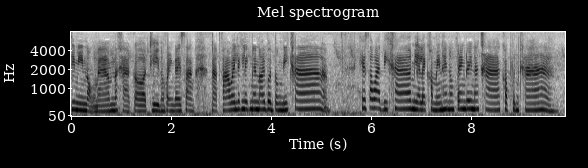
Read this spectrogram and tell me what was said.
ที่มีหนองน้ำนะคะ ก็ที่น้องแป้งได้สร้างดัดฟ้าไว้เล็ก ๆ น้อยๆบนตรงนี้ค่ะเคสวัสดีค่ะ มีอะไรคอมเมนต์ให้น้องแป้งด้วยนะคะ ขอบคุณค่ะ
